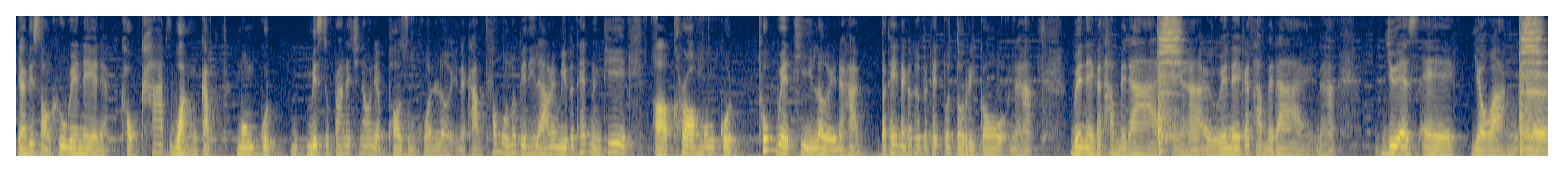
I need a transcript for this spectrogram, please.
อย่างที่ 2 คือเวเนเนี่ยเขาคาดหวังกับมงกุฎมิส s ู r าเนชั่นแนลเนี่ยพอสมควรเลยนะครับข้อมูลเมื่อปีที่แล้วเนี่ยมีประเทศหนึ่งที่ครองมงกุฎทุกเวทีเลยนะฮะประเทศนั้นก็คือประเทศโปรโตริโกนะฮะ เวเนก็ทำไม่ได้นะฮะเออเวเนก็ทำไม่ได้นะฮะ USA อย่าหวังเออ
